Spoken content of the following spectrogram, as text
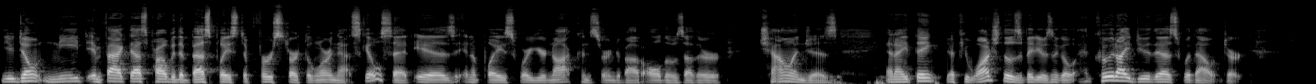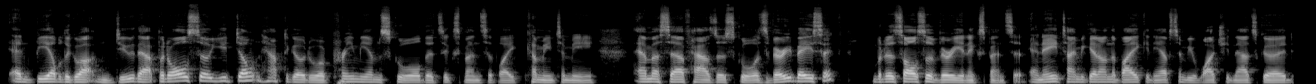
You don't need, in fact, that's probably the best place to first start to learn that skill set is in a place where you're not concerned about all those other challenges. And I think if you watch those videos and go, could I do this without dirt? And be able to go out and do that. But also, you don't have to go to a premium school that's expensive, like coming to me. MSF has a school, it's very basic. But it's also very inexpensive. And anytime you get on the bike and you have somebody watching, that's good.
